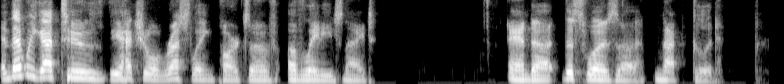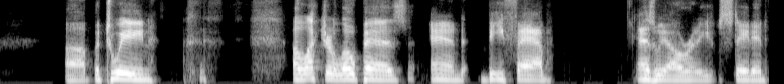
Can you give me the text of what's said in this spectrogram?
and then we got to the actual wrestling parts of of Ladies' Night, and uh, this was uh, not good. Uh, between Elektra Lopez and B Fab, as we already stated,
